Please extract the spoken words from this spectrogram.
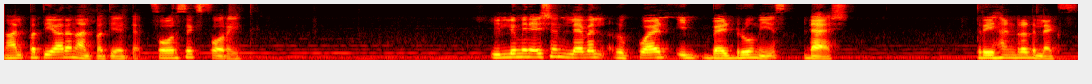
46 48 4648. Illumination level required in bedroom is dash 300 lux.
